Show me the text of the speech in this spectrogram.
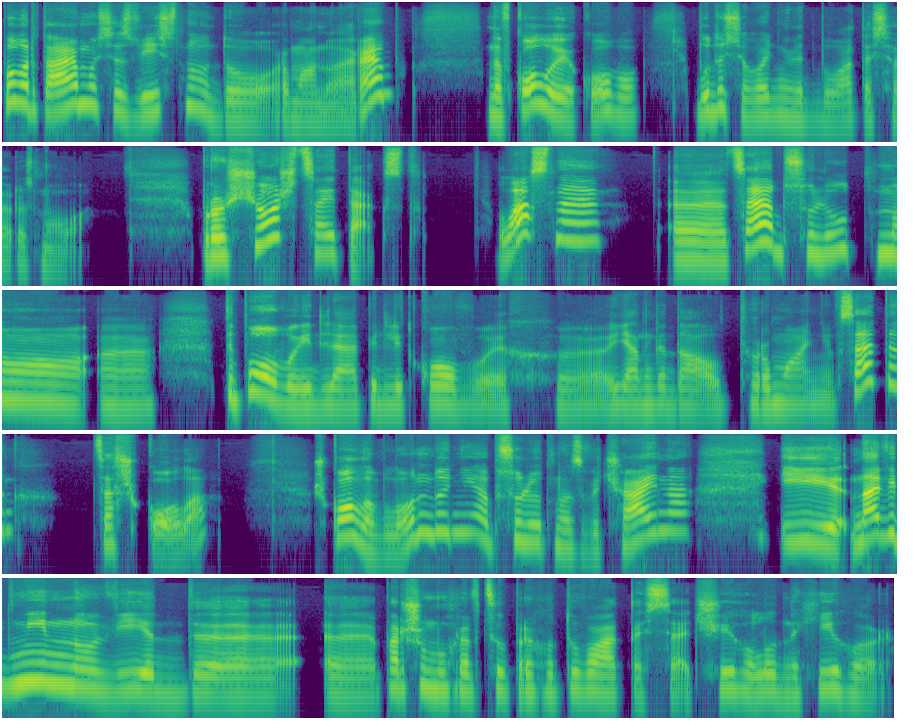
Повертаємося, звісно, до роману Ереб, навколо якого буде сьогодні відбуватися розмова. Про що ж цей текст? Власне, е, це абсолютно е, типовий для підліткових е, young adult романів сеттинг. Це школа. Школа в Лондоні, абсолютно звичайна. І на відміну від е, е, першому гравцю приготуватися чи голодних ігор,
